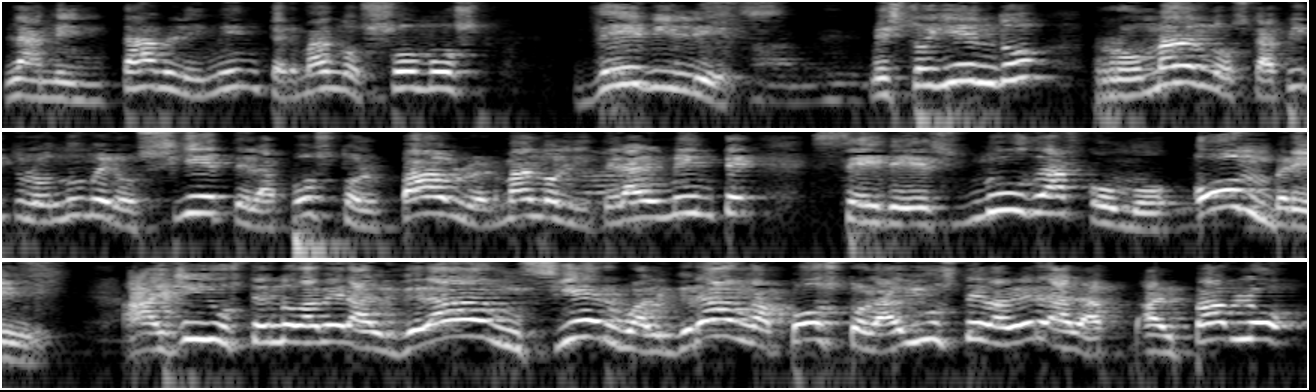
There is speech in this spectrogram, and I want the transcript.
Lamentablemente, hermanos, somos débiles. ¿Me estoy yendo? Romanos capítulo número 7, el apóstol Pablo, hermano, literalmente se desnuda como hombre. Allí usted no va a ver al gran siervo, al gran apóstol, ahí usted va a ver al Pablo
